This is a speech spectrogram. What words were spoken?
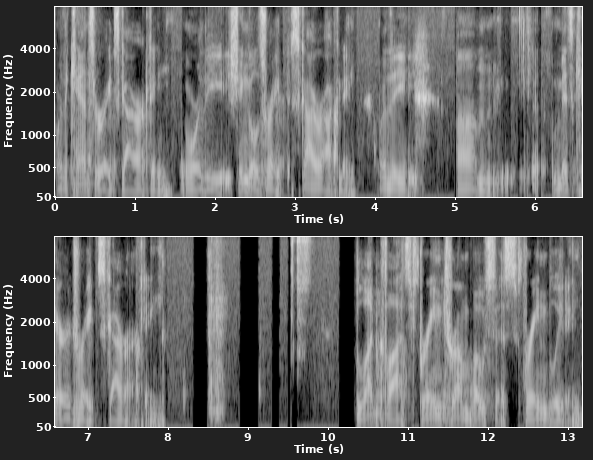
or the cancer rate skyrocketing or the shingles rate skyrocketing or the um, miscarriage rate skyrocketing blood clots, brain thrombosis, brain bleeding.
